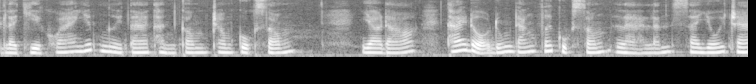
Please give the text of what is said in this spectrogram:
là chìa khóa giúp người ta thành công trong cuộc sống. Do đó, thái độ đúng đắn với cuộc sống là lánh xa dối trá,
